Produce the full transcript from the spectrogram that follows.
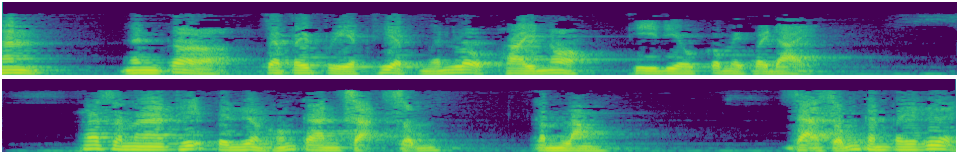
นั้นนั่นก็จะไปเปรียบเทียบเหมือนโลกภายนอกทีเดียวก็ไม่ค่อยได้ พระสมาธิเป็นเรื่องของการสะสมกำลัง สะสมกันไปเรื่อย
